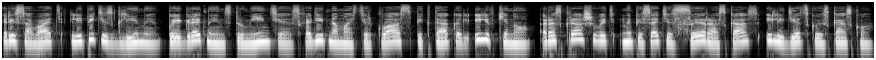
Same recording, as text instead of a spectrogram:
Рисовать, лепить из глины, поиграть на инструменте, сходить на мастер-класс, спектакль или в кино, раскрашивать, написать эссе, рассказ или детскую сказку.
